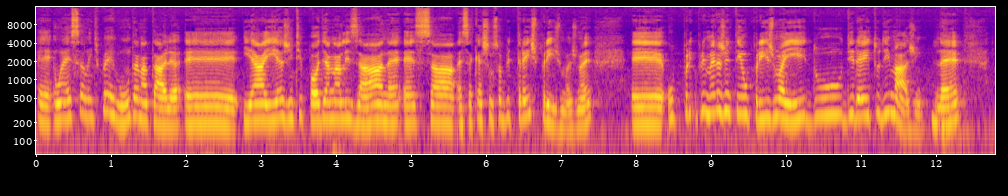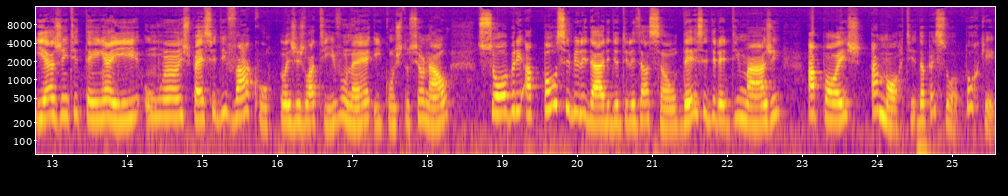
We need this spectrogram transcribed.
É uma excelente pergunta, Natália. É, e aí a gente pode analisar né, essa, essa questão sobre três prismas, né? É, o, primeiro a gente tem o prisma aí do direito de imagem, uhum. né? E a gente tem aí uma espécie de vácuo legislativo né, e constitucional sobre a possibilidade de utilização desse direito de imagem após a morte da pessoa. Por quê?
